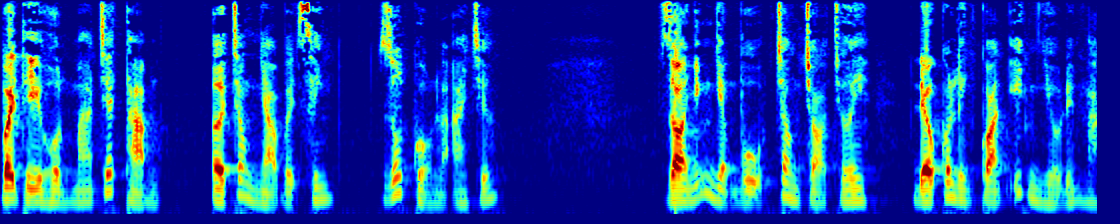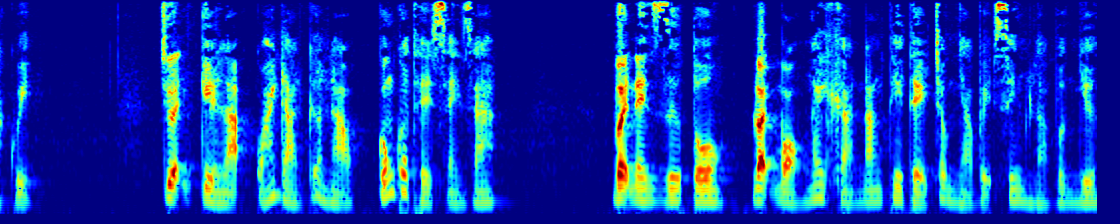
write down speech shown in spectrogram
Vậy thì hồn ma chết thảm ở trong nhà vệ sinh rốt cuộc là ai chứ? Do những nhiệm vụ trong trò chơi đều có liên quan ít nhiều đến ma quỷ. Chuyện kỳ lạ quái đản cỡ nào cũng có thể xảy ra. Vậy nên Dư Tô loại bỏ ngay khả năng thi thể trong nhà vệ sinh là Vương Như.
